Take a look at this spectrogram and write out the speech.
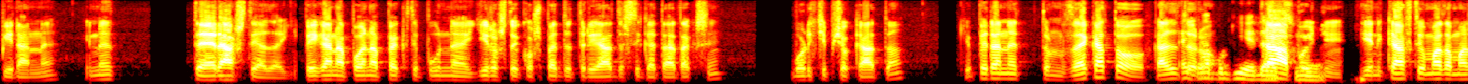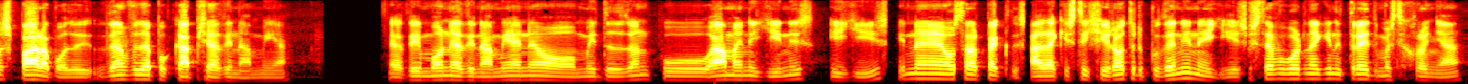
πήρανε, είναι τεράστια αλλαγή. Πήγαν από ένα παίκτη που είναι γύρω στο 25-30 στην κατάταξη, μπορεί και πιο κάτω, και πήρανε τον 10ο καλύτερο. Ε, κάπου εκεί, εντάξει, Κάπου ναι. εκεί. Γενικά αυτή η ομάδα μου αρέσει πάρα πολύ. Δεν βλέπω κάποια αδυναμία. Δηλαδή η μόνη αδυναμία είναι ο Middleton που άμα είναι υγιής, υγιής είναι ο star παίκτης. Αλλά και στη χειρότερη που δεν είναι υγιής πιστεύω μπορεί να γίνει trade μέσα στη χρονιά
